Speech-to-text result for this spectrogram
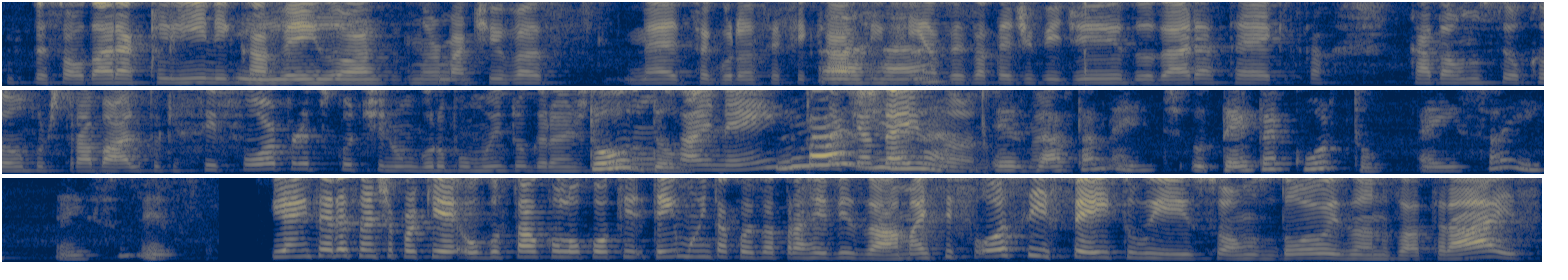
o pessoal da área clínica Isso. vendo as normativas né, de segurança e eficácia, uhum. enfim, às vezes até dividido, da área técnica, cada um no seu campo de trabalho, porque se for para discutir num grupo muito grande, tudo, tudo não sai nem Imagina. daqui a 10 anos. Né? Exatamente. Né? O tempo é curto. É isso aí. É isso mesmo. E é interessante porque o Gustavo colocou que tem muita coisa para revisar, mas se fosse feito isso há uns dois anos atrás,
